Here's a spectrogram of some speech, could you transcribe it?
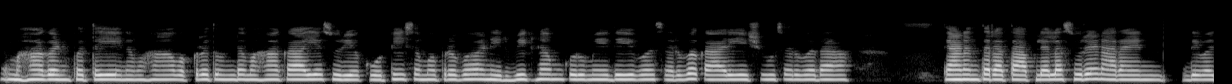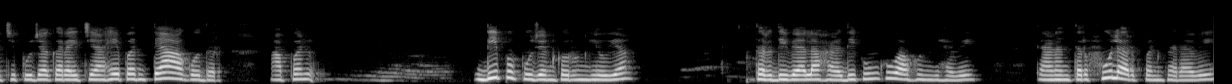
महागणपतये नमहा वक्रतुंड महाकाय सूर्यकोटी समप्रभ. निर्विघ्नं कुरु मे देव. सर्व कार्येषु सर्वदा. त्यानंतर आता आपल्याला सूर्यनारायण देवाची पूजा करायची आहे पण त्या अगोदर आपण दीपपूजन करून घेऊया. तर दिव्याला हळदी कुंकू वाहून घ्यावे. त्यानंतर फूल अर्पण करावे.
